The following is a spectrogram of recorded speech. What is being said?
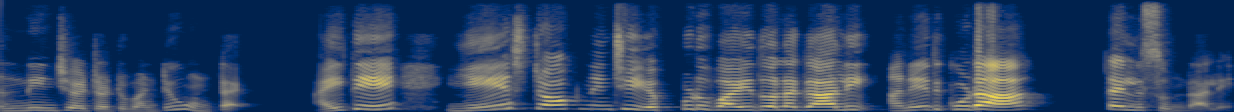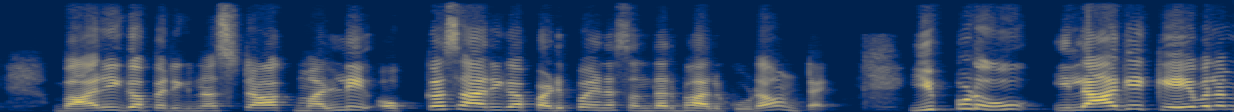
అందించేటటువంటివి ఉంటాయి. అయితే ఏ స్టాక్ నుంచి ఎప్పుడు వైదొలగాలి అనేది కూడా తెలిసి ఉండాలి భారీగా పెరిగిన స్టాక్ మళ్ళీ ఒక్కసారిగా పడిపోయిన సందర్భాలు కూడా ఉంటాయి. ఇప్పుడు ఇలాగే కేవలం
